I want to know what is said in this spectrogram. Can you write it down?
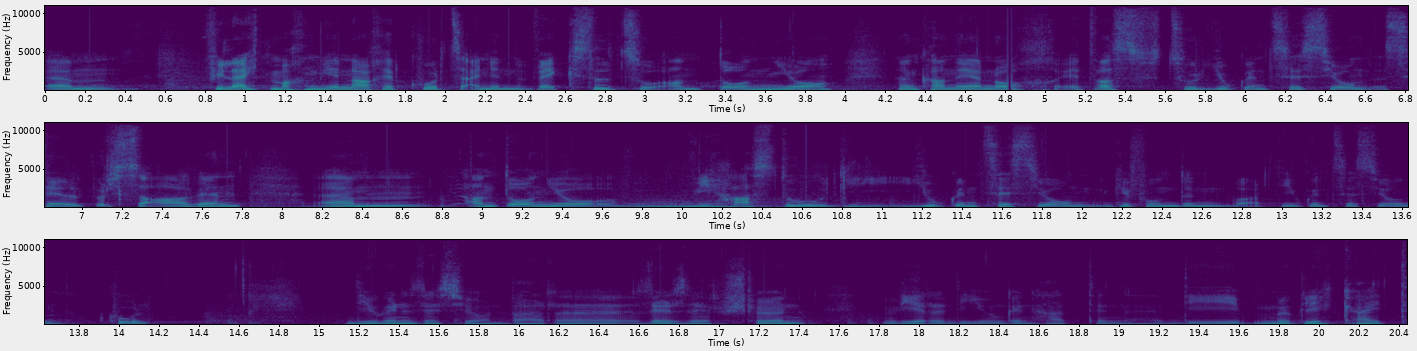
Ähm, vielleicht machen wir nachher kurz einen Wechsel zu Antonio. Dann kann er noch etwas zur Jugendsession selber sagen. Ähm, Antonio, wie hast du die Jugendsession gefunden? War die Jugendsession cool? Die Jugendsession war äh, sehr, sehr schön. Wir, die Jungen, hatten äh, die Möglichkeit,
